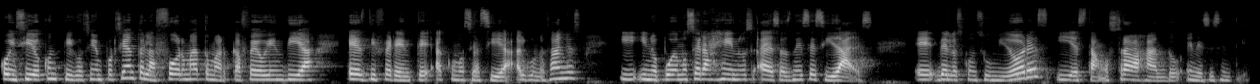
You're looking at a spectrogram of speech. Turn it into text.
Coincido contigo 100%, la forma de tomar café hoy en día es diferente a como se hacía algunos años y, no podemos ser ajenos a esas necesidades eh, de los consumidores y estamos trabajando en ese sentido.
